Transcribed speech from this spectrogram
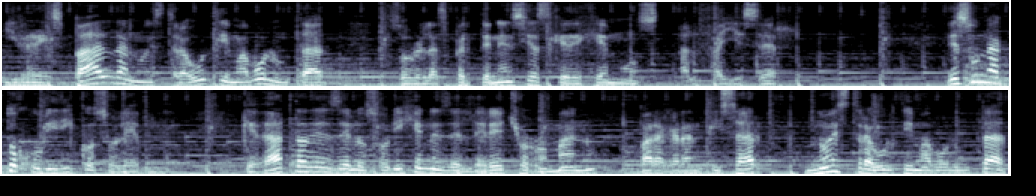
y respalda nuestra última voluntad sobre las pertenencias que dejemos al fallecer. Es un acto jurídico solemne que data desde los orígenes del derecho romano para garantizar nuestra última voluntad.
